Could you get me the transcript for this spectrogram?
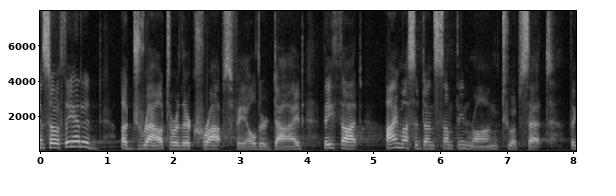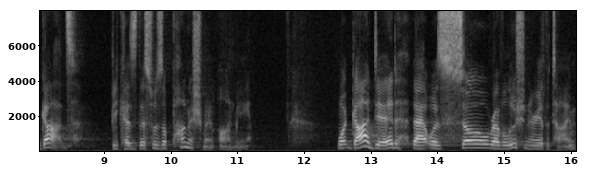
And so if they had a, a drought or their crops failed or died, they thought, I must have done something wrong to upset the gods because this was a punishment on me. What God did that was so revolutionary at the time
